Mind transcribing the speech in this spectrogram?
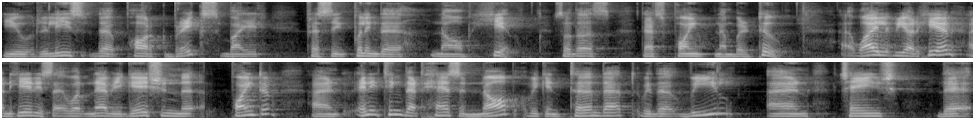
you release the park brakes by pressing pulling the knob here. So that's that's point number two. Uh, while we are here and here is our navigation uh, pointer and anything that has a knob we can turn that with a wheel and change the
